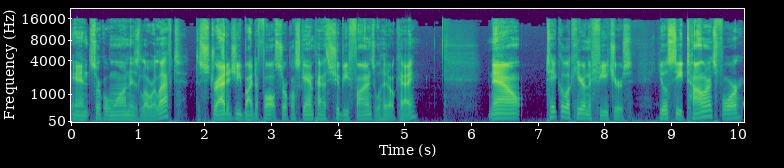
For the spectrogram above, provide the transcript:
And circle 1 is lower left. The strategy by default circle scan path should be fine, so we'll hit OK. Now take a look here in the features. You'll see tolerance for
